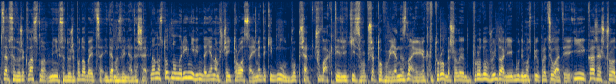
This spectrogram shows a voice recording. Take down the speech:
це все дуже класно. Мені все дуже подобається. Йдемо звільняти шеп. На наступному рівні він дає нам ще й троса. І ми такі, ну, вообще, чувак, ти якийсь вообще топовий. Я не знаю, як ти то робиш, але продовжуй далі і будемо співпрацювати. І каже, що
